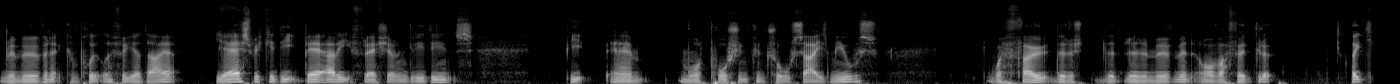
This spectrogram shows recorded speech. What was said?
removing it completely for your diet? Yes, we could eat better, eat fresher ingredients, eat um, more portion control size meals without the, the, the of a food group. Like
